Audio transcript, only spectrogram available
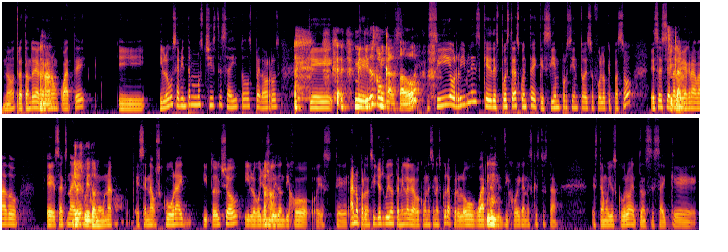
¿no? Tratando de agarrar Ajá. a un cuate y, y luego se avientan unos chistes ahí todos pedorros que... ¿Metidos con calzador? Sí, horribles, que después te das cuenta de que 100% eso fue lo que pasó. Esa escena Sí, la había grabado eh, Zack Snyder como una escena oscura y, y todo el show. Y luego Josh Ajá. Whedon dijo, este... Ah, no, perdón, sí, Josh Whedon también la grabó como una escena oscura, pero luego Warner les dijo, oigan, es que esto está, está muy oscuro, entonces hay que,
